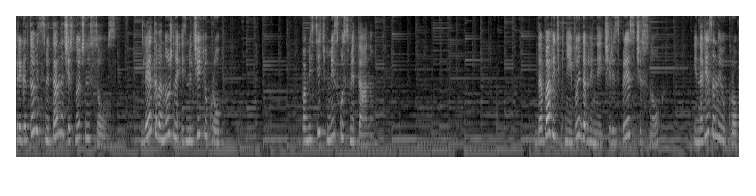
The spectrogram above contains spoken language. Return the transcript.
Приготовить сметанно-чесночный соус. Для этого нужно измельчить укроп, поместить в миску сметану, добавить к ней выдавленный через пресс чеснок и нарезанный укроп.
